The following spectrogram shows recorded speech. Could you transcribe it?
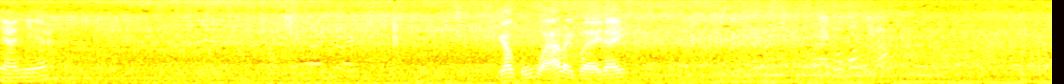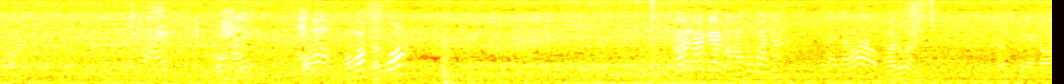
nhà nhé. Rau củ quả lại về đây. Còn quá thử quá đó đó cái bà hồng của anh á này là không à đúng rồi xe con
